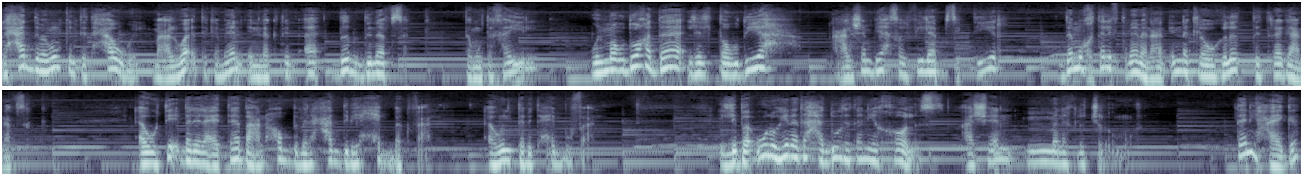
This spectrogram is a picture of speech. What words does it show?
لحد ما ممكن تتحول مع الوقت كمان إنك تبقى ضد نفسك. أنت متخيل؟ والموضوع ده للتوضيح علشان بيحصل فيه لبس كتير ده مختلف تماما عن إنك لو غلطت تراجع نفسك. أو تقبل العتاب عن حب من حد بيحبك فعلا أو أنت بتحبه فعلا. اللي بقوله هنا ده حدوتة تانية خالص عشان ما نخلطش الأمور. تاني حاجة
